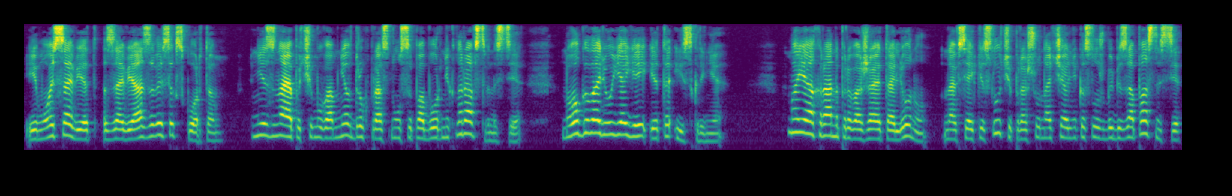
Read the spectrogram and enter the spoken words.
И мой совет — завязывай с экскортом. Не знаю, почему во мне вдруг проснулся поборник нравственности, но говорю я ей это искренне. Моя охрана провожает Алену. На всякий случай прошу начальника службы безопасности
